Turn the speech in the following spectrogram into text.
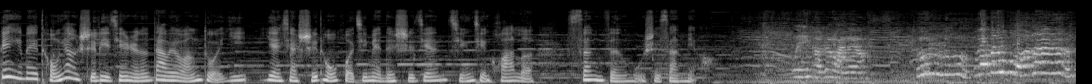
另一位同样实力惊人的大胃王朵一咽下十桶火鸡面的时间仅仅花了三分五十三秒。我已经挑战完了呀！我要当火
